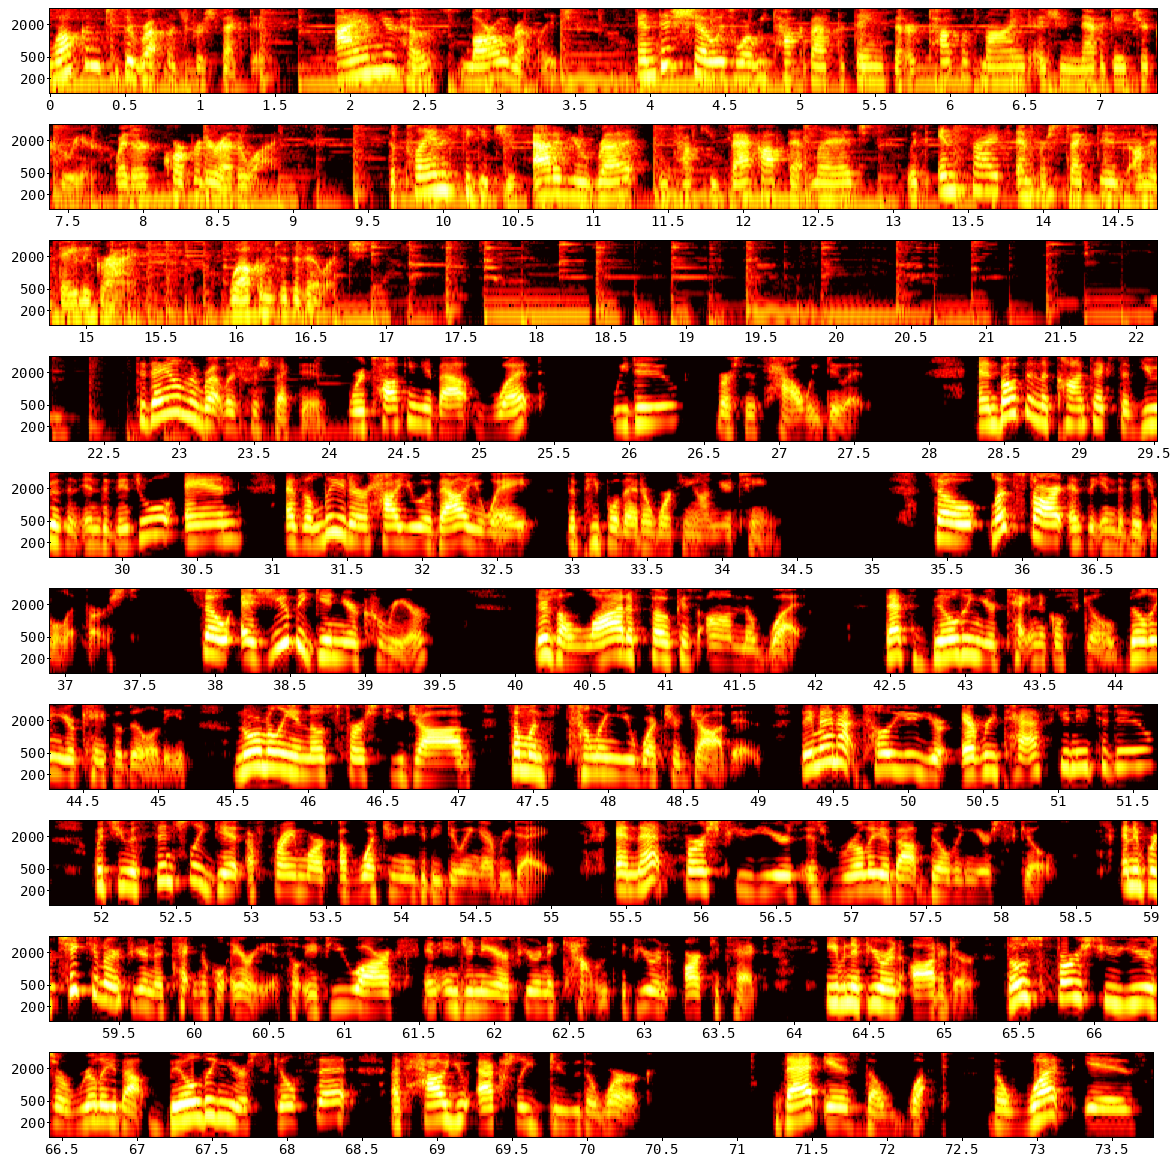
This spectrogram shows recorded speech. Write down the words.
Welcome to the Rutledge Perspective. I am your host, Laurel Rutledge, and this show is where we talk about the things that are top of mind as you navigate your career, whether corporate or otherwise. The plan is to get you out of your rut and talk you back off that ledge with insights and perspectives on the daily grind. Welcome to the village. Today on the Rutledge Perspective, we're talking about what we do versus how we do it and both in the context of you as an individual and as a leader, how you evaluate the people that are working on your team. So let's start as the individual at first. So as you begin your career, there's a lot of focus on the what. That's building your technical skill, building your capabilities. Normally in those first few jobs, someone's telling you what your job is. They may not tell you your every task you need to do, but you essentially get a framework of what you need to be doing every day. And that first few years is really about building your skills. And in particular, if you're in a technical area. So if you are an engineer, if you're an accountant, if you're an architect, even if you're an auditor, those first few years are really about building your skill set of how you actually do the work. That is the what. The what is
